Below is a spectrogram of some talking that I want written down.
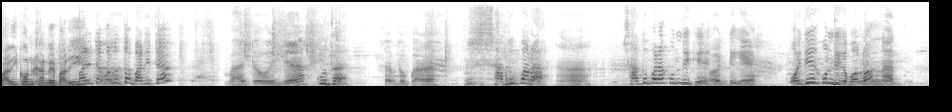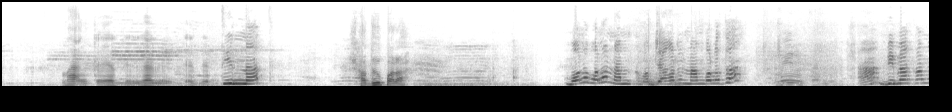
বাড়ি কোনখানে? বাড়ি? বাড়িটা বলো তো বাড়িটা। বাড়িটা ওই যে কোথায়? সাধুপাড়া। সাধুপাড়া? হ্যাঁ। সাধুপাড়া কোন দিকে? ওইদিকে। ওইদিকে কোন দিকে বলো? না ভাঙতে আছে গাড়িটা যে তিননাথ? সাধুপাড়া। বলো বলো নাম জায়গাটার নাম বলো তো। হ্যাঁ, বিবেকানন্দ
